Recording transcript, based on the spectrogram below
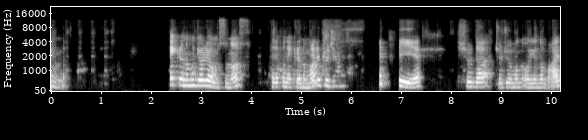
Şimdi. Ekranımı görüyor musunuz? Telefon ekranımı. Evet hocam. İyi. Şurada çocuğumun oyunu var.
